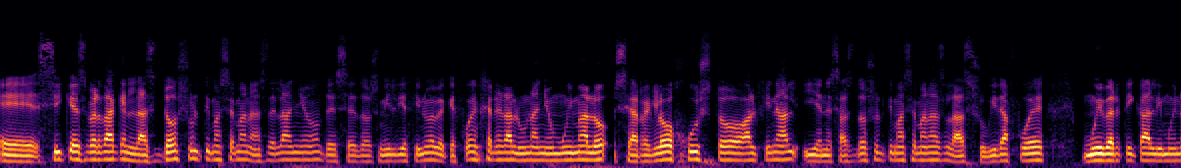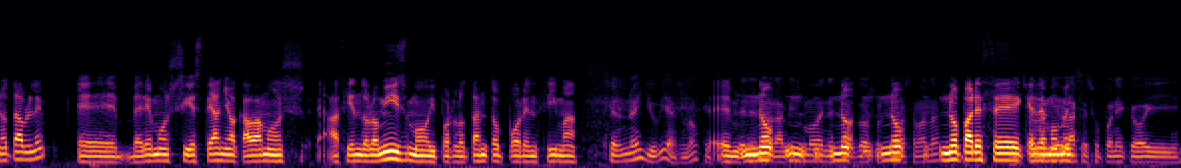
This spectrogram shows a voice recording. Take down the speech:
Eh, sí que es verdad que en las dos últimas semanas del año, de ese 2019, que fue en general un año muy malo, se arregló justo al final y en esas dos últimas semanas la subida fue muy vertical y muy notable eh, veremos si este año acabamos haciendo lo mismo y por lo tanto por encima. Pero no hay lluvias, ¿no? Eh, no, no, parece que de momento. Se supone que hoy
